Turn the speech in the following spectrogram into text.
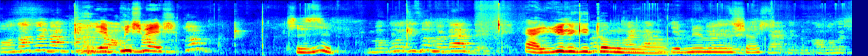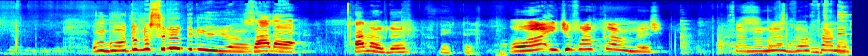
Ondan sonra ben tam 75. tuttum. Sizin. Ya yürü git oğlum ya. 20 yıl şarj. Şikayet ettim. Ablama şiddet uygulayacak. Oğlum bu adam nasıl öldürüyor ya? Sana. Sen öldür. Bekle. Oha iki fark kalmış. Sen onu zor sandın.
